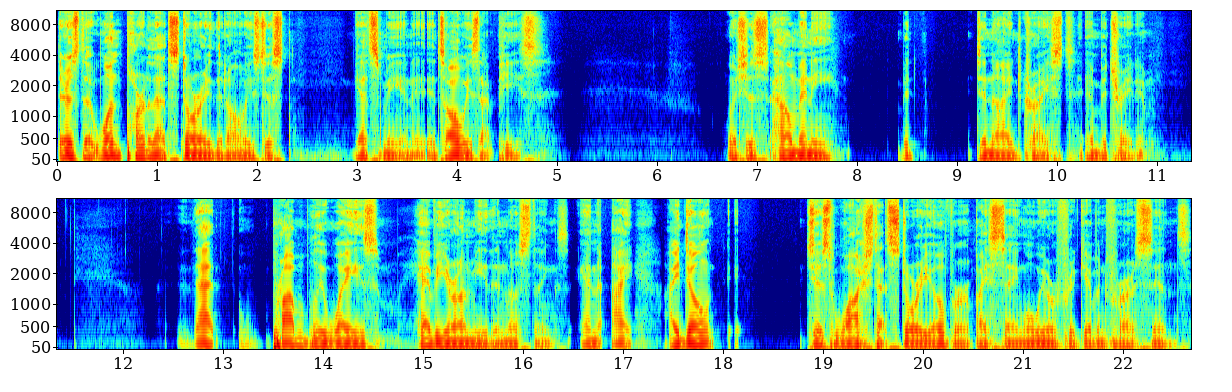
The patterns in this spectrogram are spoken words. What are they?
There's that one part of that story that always just gets me, and it's always that piece which is how many be- denied Christ and betrayed him. That probably weighs heavier on me than most things. And I I don't just wash that story over by saying, well, we were forgiven for our sins.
